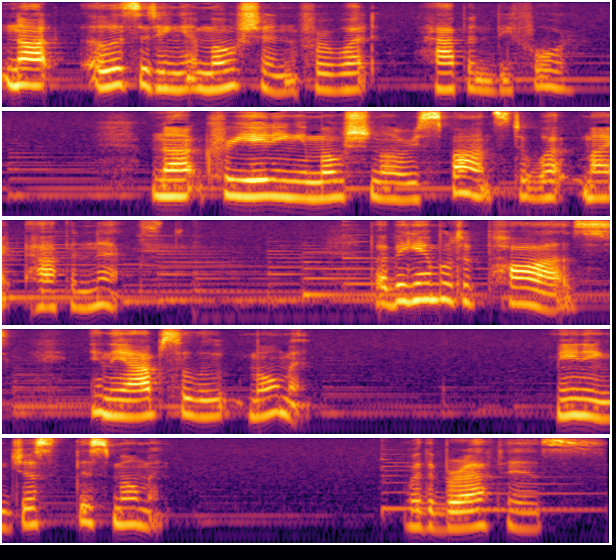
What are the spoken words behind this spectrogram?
not eliciting emotion for what happened before, not creating emotional response to what might happen next, but being able to pause in the absolute moment, meaning just this moment where the breath is,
